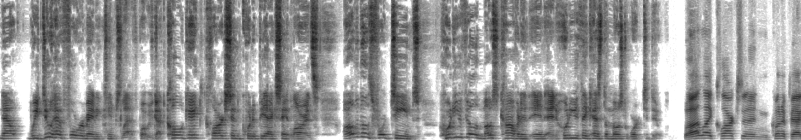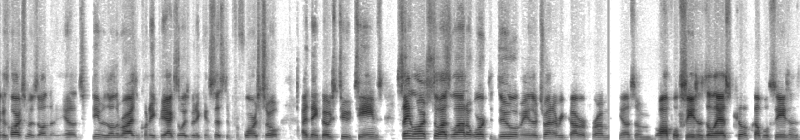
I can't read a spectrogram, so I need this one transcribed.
Now, we do have four remaining teams left, but we've got Colgate, Clarkson, Quinnipiac, St. Lawrence of those four teams, who do you feel the most confident in, and who do you think has the most work to do? Well, I like Clarkson and Quinnipiac because Clarkson was on the you know team was on the rise, and Quinnipiac's always been a consistent performer. So I think those two teams. St. Lawrence still has a lot of work to do. I mean, they're trying to recover from you know some awful seasons the last couple seasons,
